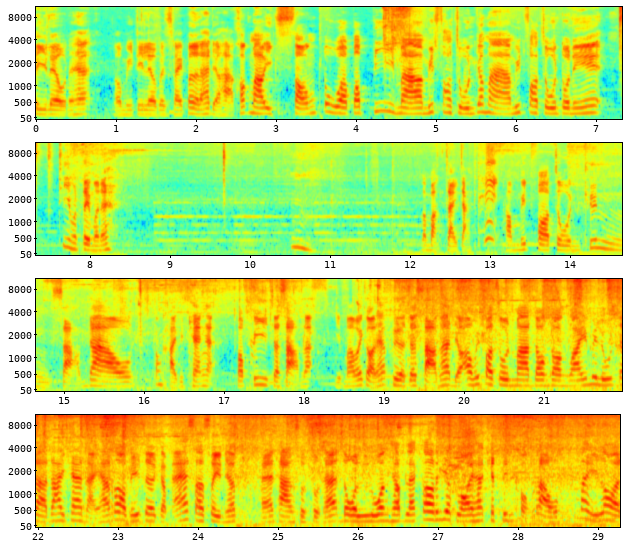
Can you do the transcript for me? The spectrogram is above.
ตีเร็วนะฮะ เรามีตีเร็วเป็นสไนเปอร์แล้วฮะเดี๋ยวหาคอกมาอีก 2 ตัวป๊อปปี้มามิดฟอร์จูนก็มามิดฟอร์จูนตัวนี้ ที่มันเต็มอะนะอืมลำบากใจจังทำมิดฟอร์จูนขึ้น 3 ดาว ต้องขายบิดแคงอะป๊อปปี้จะ 3 ละ ยิบมาไว้ก่อนนะเผื่อจะ3ฮะเดี๋ยวเอามิดฟอร์จูนมาดองดองไว้ไม่รู้จะได้แค่ไหนฮะรอบนี้เจอกับแอสซัสซินครับแพ้ทางสุดๆฮะโดนล้วงครับ แล้วก็เรียบร้อยฮะเคทลินของเราไม่รอด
